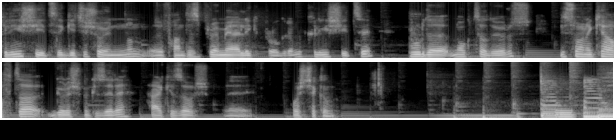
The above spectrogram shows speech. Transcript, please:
Clean Sheet'i, geçiş oyununun e, Fantasy Premier Lig programı Clean Sheet'i burada noktalıyoruz. Bir sonraki hafta görüşmek üzere. Herkese hoş, e, hoşçakalın. Thank you.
